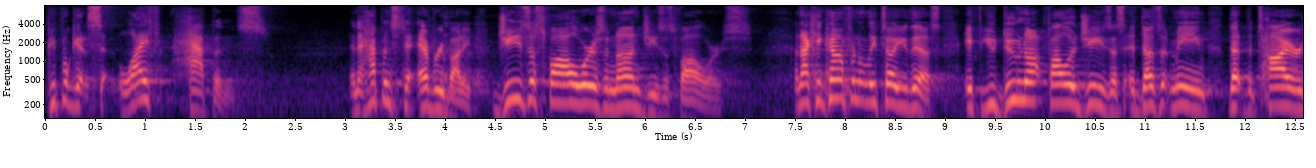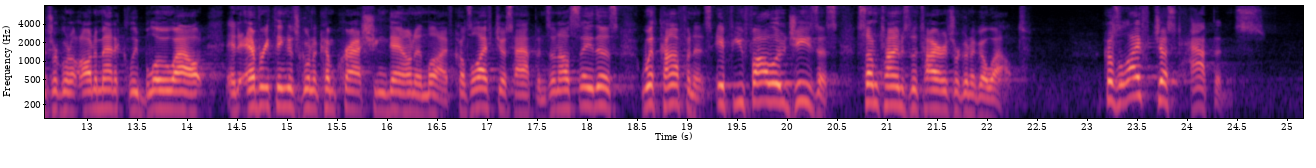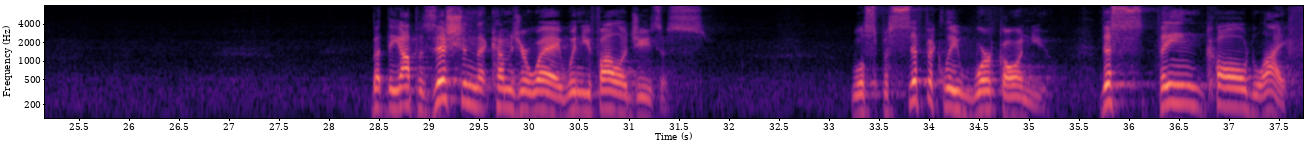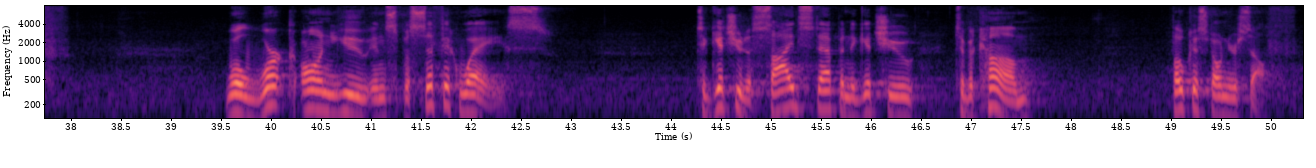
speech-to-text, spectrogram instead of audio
People get, life happens. And it happens to everybody Jesus followers and non Jesus followers. And I can confidently tell you this if you do not follow Jesus, it doesn't mean that the tires are going to automatically blow out and everything is going to come crashing down in life, because life just happens. And I'll say this with confidence if you follow Jesus, sometimes the tires are going to go out, because life just happens. But the opposition that comes your way when you follow Jesus will specifically work on you. This thing called life will work on you in specific ways to get you to sidestep and to get you to become focused on yourself.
